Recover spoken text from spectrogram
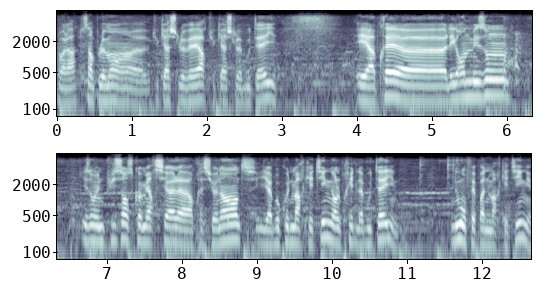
Voilà, tout simplement. hein, euh, Tu caches le verre, tu caches la bouteille. Et après, euh, les grandes maisons, ils ont une puissance commerciale impressionnante. Il y a beaucoup de marketing dans le prix de la bouteille. Nous, on fait pas de marketing.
